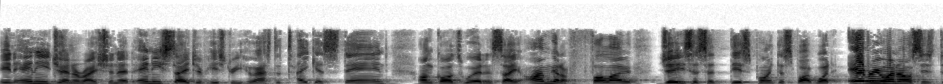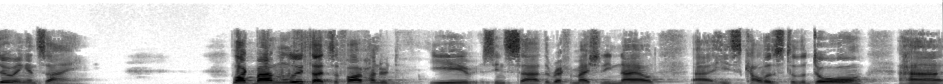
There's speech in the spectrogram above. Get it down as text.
in any generation, at any stage of history, who has to take a stand on God's word and say, I'm going to follow Jesus at this point, despite what everyone else is doing and saying. Like Martin Luther, it's a 500 year since uh, the Reformation. He nailed uh, his colours to the door uh,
